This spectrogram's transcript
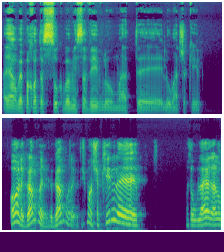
היה הרבה פחות עסוק במסביב לעומת, אה, לעומת שקיל. או, לגמרי, לגמרי. תשמע, שקיל, אה, זה אולי עלה לו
